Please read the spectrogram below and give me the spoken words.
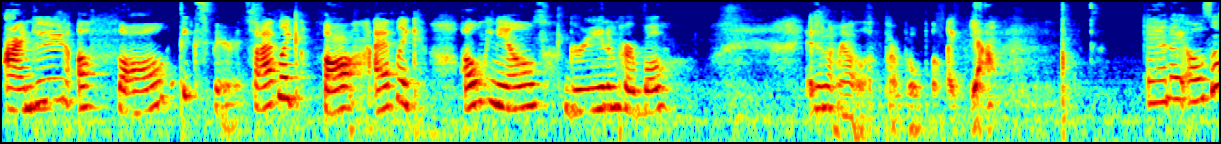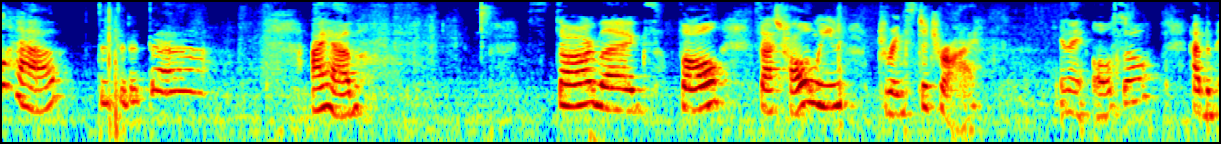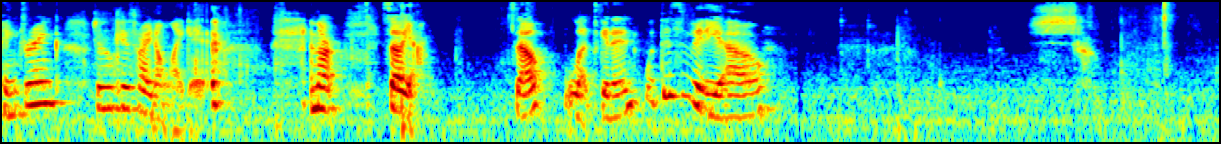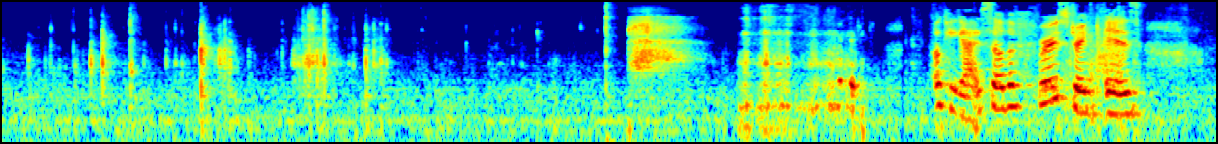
I'm doing a fall experience. So I have like fall, I have like Halloween nails, green and purple. It doesn't really look purple, but like, yeah. And I also have, da, da, da, I have Starbucks fall slash Halloween drinks to try. And I also have the pink drink, just in case I don't like it. and there, so yeah. So let's get in with this video. Okay guys, so the first drink is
